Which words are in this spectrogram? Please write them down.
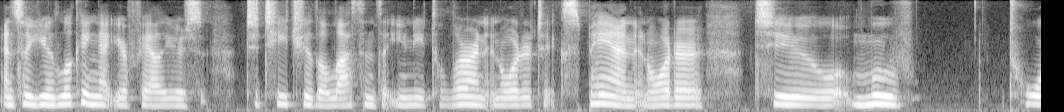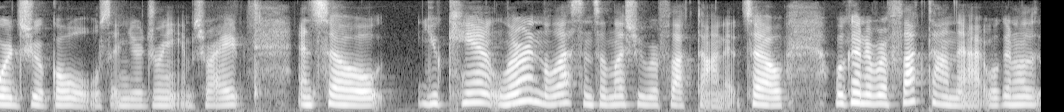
And so you're looking at your failures to teach you the lessons that you need to learn in order to expand, in order to move towards your goals and your dreams, right? And so you can't learn the lessons unless you reflect on it. So, we're going to reflect on that. We're going to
